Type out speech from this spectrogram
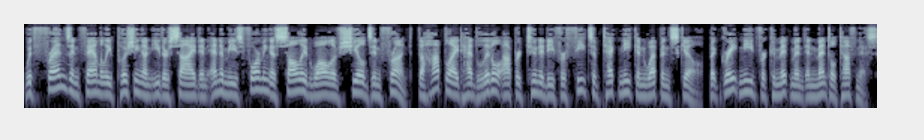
With friends and family pushing on either side and enemies forming a solid wall of shields in front, the hoplite had little opportunity for feats of technique and weapon skill, but great need for commitment and mental toughness.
